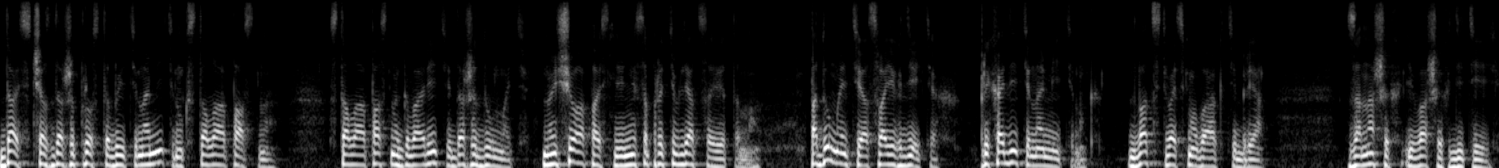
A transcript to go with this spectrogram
Да, сейчас даже просто выйти на митинг стало опасно. Стало опасно говорить и даже думать. Но еще опаснее не сопротивляться этому. Подумайте о своих детях. Приходите на митинг 28 октября за наших и ваших детей.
